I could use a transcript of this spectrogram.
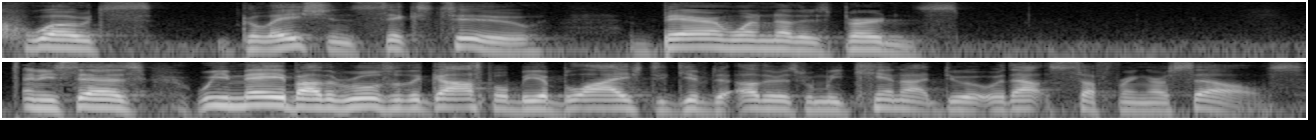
quotes Galatians 6 2, bear one another's burdens. And he says, We may, by the rules of the gospel, be obliged to give to others when we cannot do it without suffering ourselves.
